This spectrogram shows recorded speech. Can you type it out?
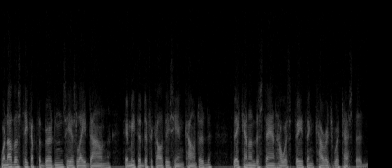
When others take up the burdens he has laid down and meet the difficulties he encountered, they can understand how his faith and courage were tested.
